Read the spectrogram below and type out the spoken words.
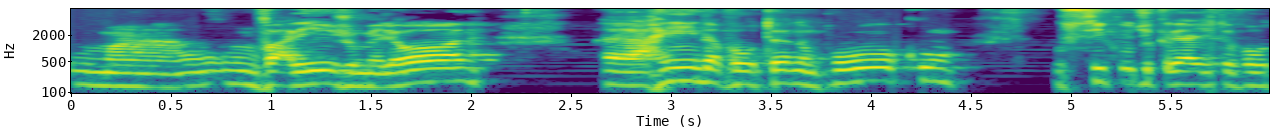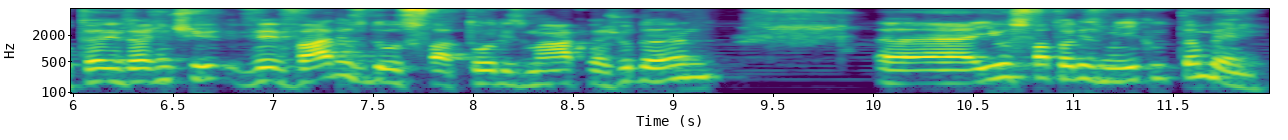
uma, um varejo melhor, é, a renda voltando um pouco, o ciclo de crédito voltando. Então a gente vê vários dos fatores macro ajudando uh, e os fatores micro também.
